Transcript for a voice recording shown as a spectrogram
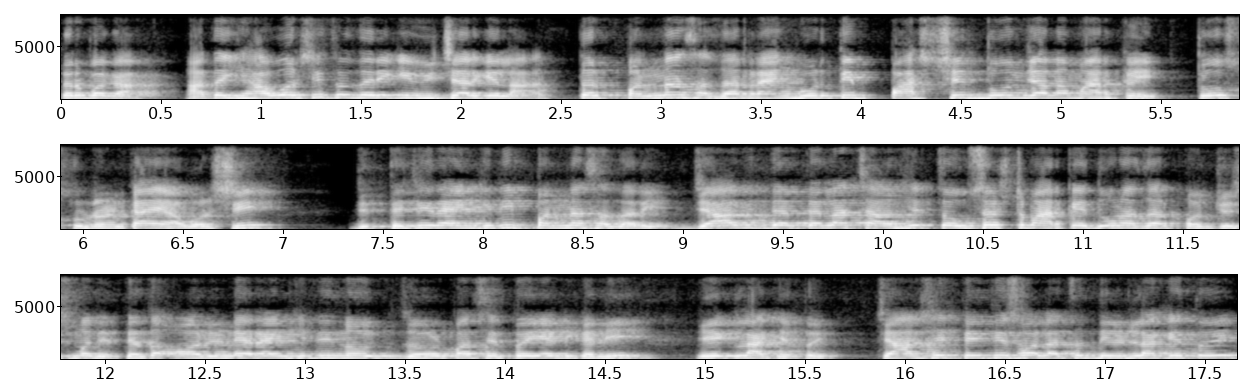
तर बघा आता ह्या वर्षीचा जर एक विचार केला तर पन्नास हजार रँक वरती पाचशे दोन ज्याला मार्क आहे तो स्टुडंट काय यावर्षी त्याची रँक किती? पन्नास हजार आहे. ज्या विद्यार्थ्याला चारशे चौसष्ट मार्क आहे दोन हजार पंचवीसमध्ये त्याचा ऑल इंडिया रँक किती? नऊ- जवळपास येतोय या ठिकाणी एक लाख येतोय. चारशे तेहतीस वाल्याचं दीड लाख येतोय.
